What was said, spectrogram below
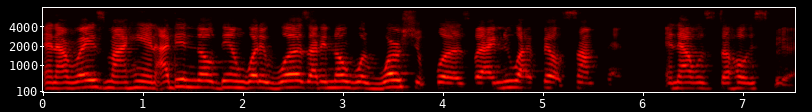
And I raised my hand. I didn't know then what it was. I didn't know what worship was, but I knew I felt something. And that was the Holy Spirit.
